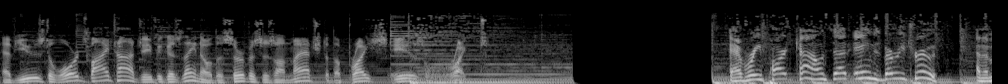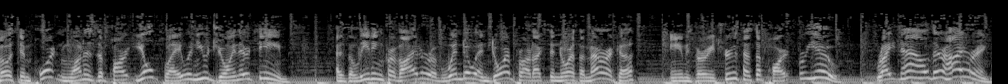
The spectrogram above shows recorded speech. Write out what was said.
have used Awards by Taji because they know the service is unmatched and the price is right. Every part counts at Amesbury Truth. And the most important one is the part you'll play when you join their team. As the leading provider of window and door products in North America, Amesbury Truth has a part for you. Right now, they're hiring.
